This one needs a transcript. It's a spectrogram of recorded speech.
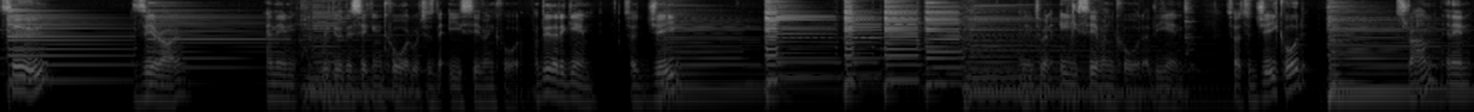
two, zero, and then we do the second chord, which is the E7 chord. I'll do that again. So G, and into an E7 chord at the end. So it's a G chord, strum, and then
